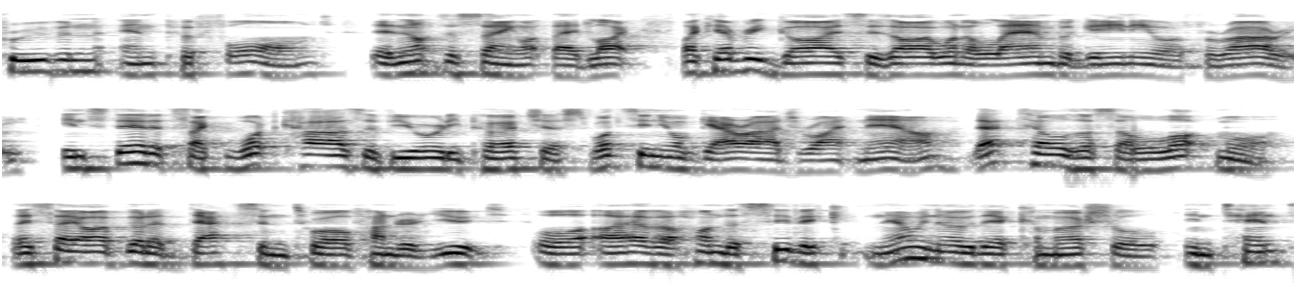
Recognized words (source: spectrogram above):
proven and performed. They're not just saying what they'd like. Like every guy says, oh, I want a Lamborghini or a Ferrari. Instead, it's like, what cars have you already purchased? What's in your garage right now? That tells us a lot more. They say, oh, I've got a Datsun 1200 Ute or I have a Honda Civic. Now we know their commercial intent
